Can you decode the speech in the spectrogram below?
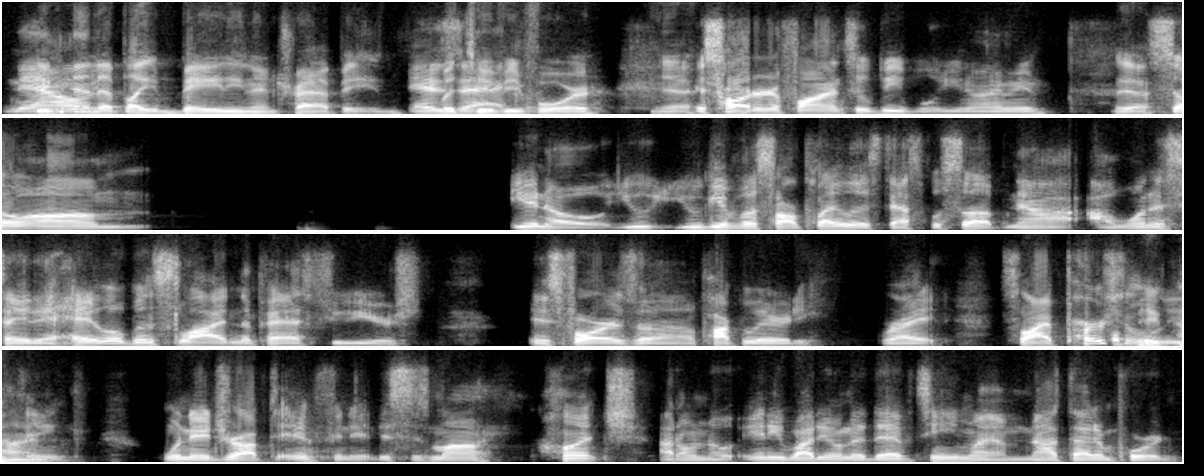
now you can end up like baiting and trapping exactly. with two v four. Yeah, it's harder to find two people. You know what I mean? Yeah. So um, you know, you you give us our playlist. That's what's up. Now I want to say that Halo been sliding the past few years as far as uh popularity, right? So I personally think when they dropped Infinite, this is my hunch. I don't know anybody on the dev team. I am not that important.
